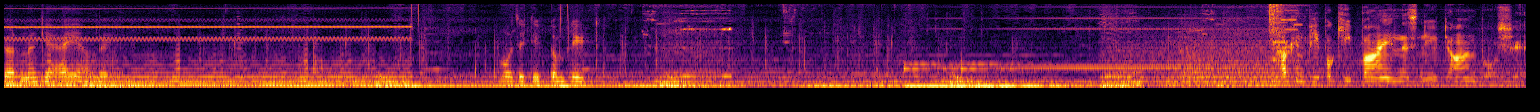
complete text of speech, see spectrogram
करना क्या है यहाँ पे ऑब्जेक्टिव कंप्लीट How can people keep buying this new Dawn bullshit?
